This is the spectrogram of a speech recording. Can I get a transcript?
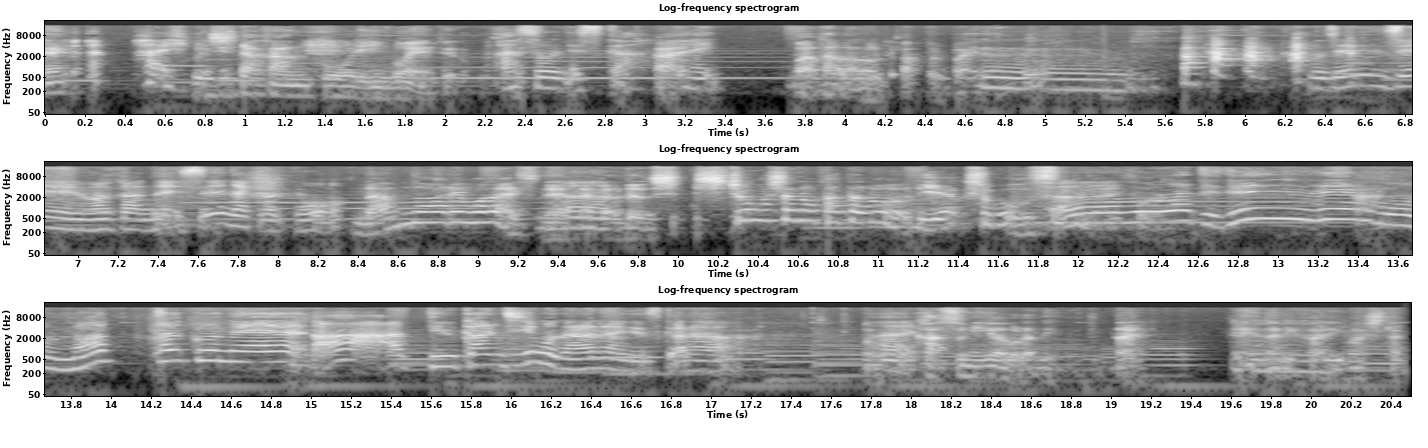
はい。藤田関東リンゴ園というと。あ、そうですか。はい。まあ、ただのアップルパイう。んうん。もう全然わかんないですね。なんかこう。なんのあれもないですね。うんだからでもし視聴者の方のリアクションも薄いあないーもうだって全然もう全くね、あーっていう感じにもならないですから。はい。霞ヶ浦で。はい。えー、何かありましたっ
